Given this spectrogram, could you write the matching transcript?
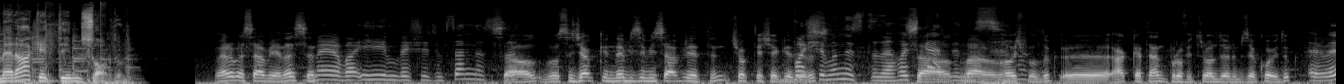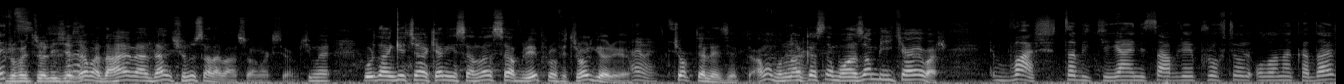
merak ettim sordum. Merhaba Sabriye nasılsın? Merhaba, iyiyim Beşir'cim. Sen nasılsın? Sağ ol. Bu sıcak günde bizi misafir ettin. Çok teşekkür ederiz. Başımın üstüne. Hoş Sağ geldiniz. ol, var ol, hoş bulduk. Ee, hakikaten profiterol de önümüze koyduk. Evet. Profiterol yiyeceğiz ama daha evvelden şunu sana ben sormak istiyorum. Şimdi buradan geçerken insanlar Sabriye profiterol görüyor. Evet. Çok da lezzetli. Ama bunun Evet. arkasında muazzam bir hikaye var. Var tabii ki. Yani Sabriye profiterol olana kadar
